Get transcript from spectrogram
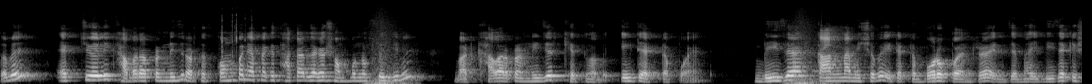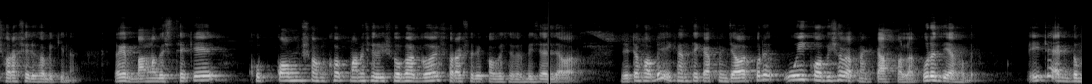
তবে অ্যাকচুয়ালি খাবার আপনার নিজের, অর্থাৎ কোম্পানি আপনাকে থাকার জায়গা সম্পূর্ণ ফ্রি দিবে বাট খাবার আপনার নিজের খেতে হবে, এইটা একটা পয়েন্ট ভিসা কার নাম হিসেবে এটা একটা বড় পয়েন্ট রাইট যে ভাই, ভিসা কি সরাসরি হবে কিনা? দেখেন, বাংলাদেশ থেকে খুব কম সংখ্যক মানুষেরই সৌভাগ্য হয় সরাসরি কফি শপের ভিসায় যাওয়ার। যেটা হবে, এখান থেকে আপনি যাওয়ার পরে ওই কফি শপ আপনাকে কাফালা করে দেওয়া হবে। এইটা একদম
